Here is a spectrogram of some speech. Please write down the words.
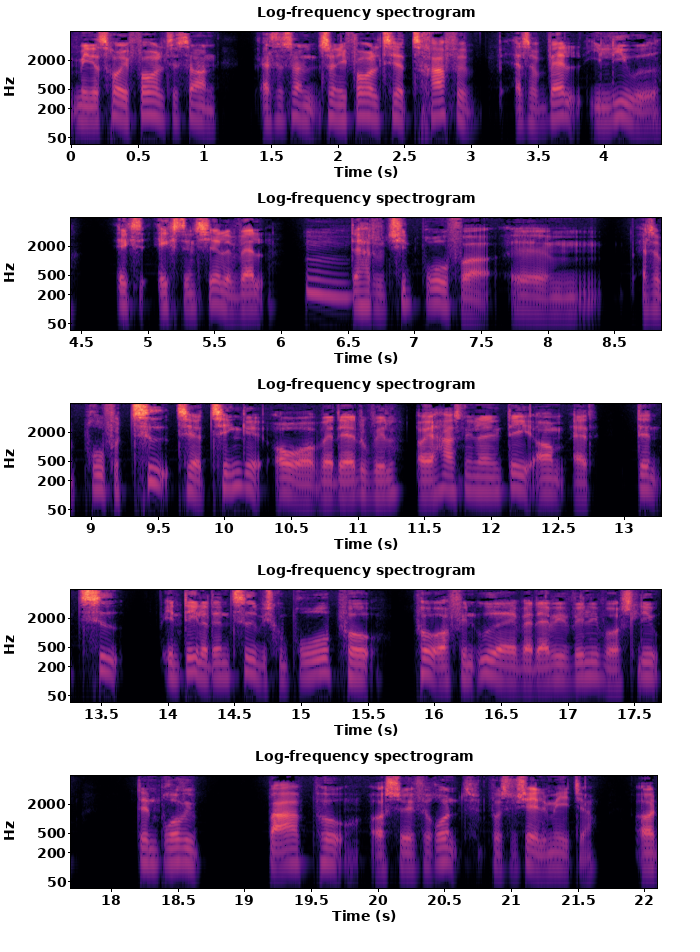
men jeg tror i forhold til sådan, altså sådan, sådan i forhold til at træffe altså valg i livet, eks, eksistentielle valg, Mm. der har du tit brug for, øhm, altså brug for tid til at tænke over, hvad det er, du vil. Og jeg har sådan en eller anden idé om, at den tid, en del af den tid, vi skulle bruge på, på at finde ud af, hvad det er, vi vil i vores liv, den bruger vi bare på at surfe rundt på sociale medier. Og,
